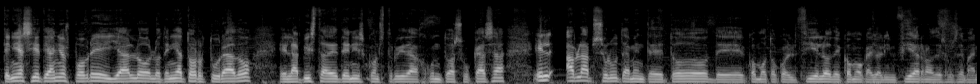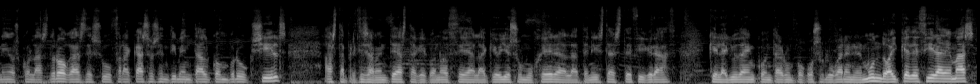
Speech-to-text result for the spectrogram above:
tenía siete años, pobre, y ya lo, lo tenía torturado en la pista de tenis construida junto a su casa. Él habla absolutamente de todo, de cómo tocó el cielo, de cómo cayó el infierno, de sus demaneos con las drogas, de su fracaso sentimental con Brooke Shields, hasta precisamente hasta que conoce a la que hoy es su mujer, a la tenista Steffi Graf, que le ayuda a encontrar un poco su lugar en el mundo. Hay que decir además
